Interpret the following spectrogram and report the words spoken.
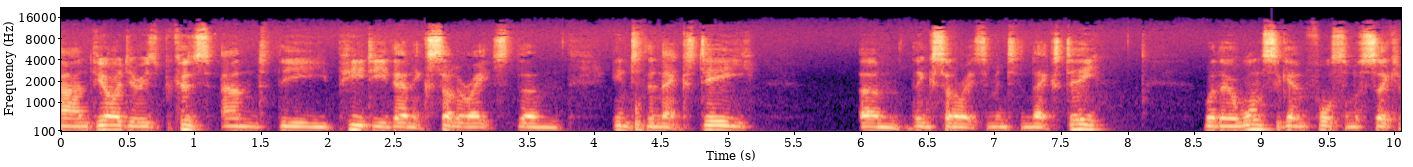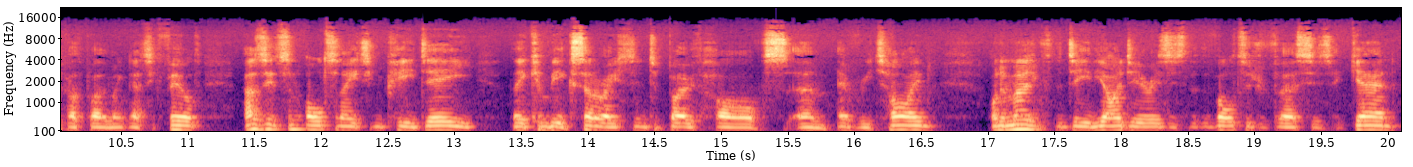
And the idea is because and the PD then accelerates them into the next D. Um, then accelerates them into the next D, where they are once again forced on a circular path by the magnetic field as it's an alternating PD, they can be accelerated into both halves um, every time. On emerging from the D, the idea is, is that the voltage reverses again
